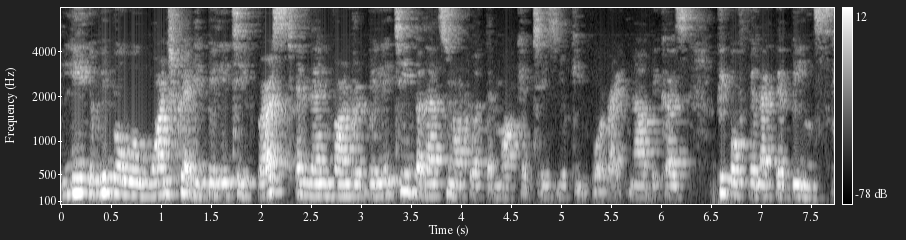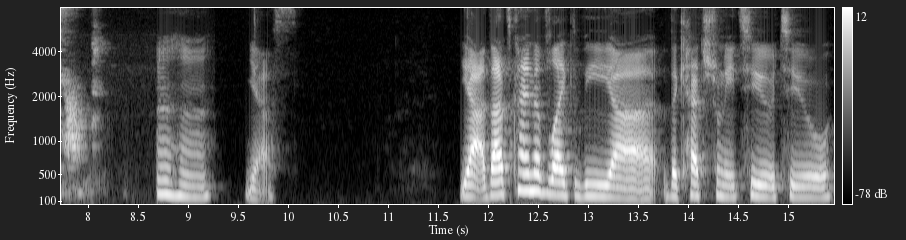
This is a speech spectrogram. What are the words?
lead, people will want credibility first and then vulnerability, but that's not what the market is looking for right now because people feel like they're being scammed. Mm-hmm. Yes. Yeah, that's kind of like the uh the catch 22 to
